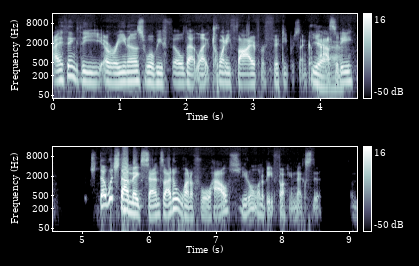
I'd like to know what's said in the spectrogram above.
I think the arenas will be filled at like twenty five or fifty percent Yeah. capacity. Which that which that makes sense. I don't want a full house. You don't want to be fucking next to some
